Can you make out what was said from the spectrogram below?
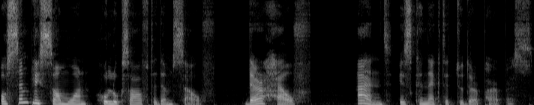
or simply someone who looks after themselves, their health, and is connected to their purpose.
